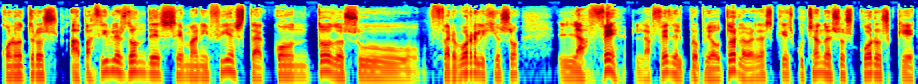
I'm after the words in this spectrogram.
con otros apacibles donde se manifiesta con todo su fervor religioso la fe, la fe del propio autor. La verdad es que escuchando a esos coros que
